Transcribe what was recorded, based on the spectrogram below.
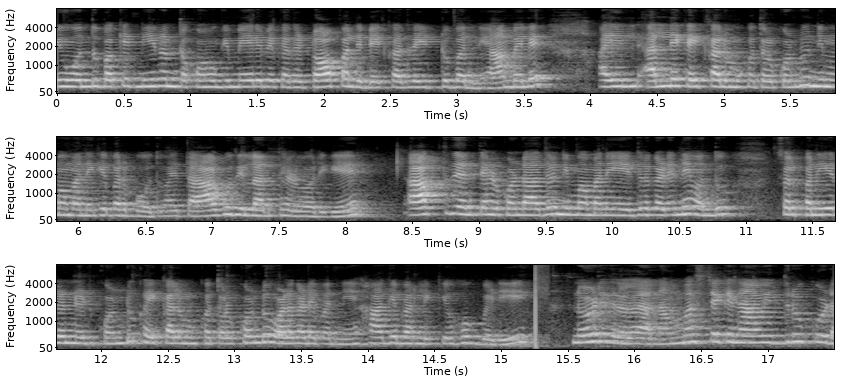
ನೀವು ಒಂದು ಬಕೆಟ್ ನೀರನ್ನು ತಗೊಂಡು ಹೋಗಿ ಮೇಲೆ ಬೇಕಾದರೆ ಟಾಪಲ್ಲಿ ಬೇಕಾದರೆ ಇಟ್ಟು ಬನ್ನಿ. ಆಮೇಲೆ ಅಲ್ಲಿ ಅಲ್ಲೇ ಕೈಕಾಲು ಮುಖ ತೊಳ್ಕೊಂಡು ನಿಮ್ಮ ಮನೆಗೆ ಬರ್ಬೋದು. ಆಯಿತಾ? ಆಗೋದಿಲ್ಲ ಅಂತ ಹೇಳುವವರಿಗೆ. ಆಗ್ತದೆ ಅಂತ ಹೇಳ್ಕೊಂಡಾದರೆ ನಿಮ್ಮ ಮನೆ ಎದುರುಗಡೆನೇ ಒಂದು ಸ್ವಲ್ಪ ನೀರನ್ನು ಇಟ್ಕೊಂಡು ಕೈಕಾಲು ಮುಖ ತೊಳ್ಕೊಂಡು ಒಳಗಡೆ ಬನ್ನಿ, ಹಾಗೆ ಬರಲಿಕ್ಕೆ ಹೋಗಬೇಡಿ. ನೋಡಿದ್ರಲ್ಲ, ನಮ್ಮಷ್ಟಕ್ಕೆ ನಾವಿದ್ರೂ ಕೂಡ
